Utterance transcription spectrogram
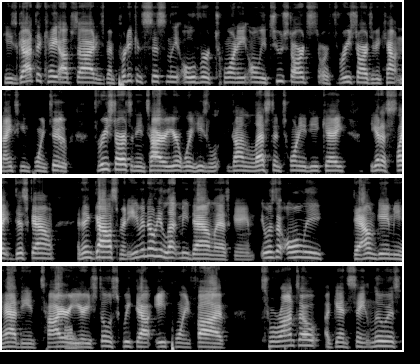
He's got the K upside. He's been pretty consistently over 20, only two starts or three starts if you count 19.2 three starts in the entire year where he's gone less than 20 DK. You get a slight discount. And then Gausman, even though he let me down last game, it was the only down game he had the entire oh. year. He still squeaked out 8.5. Toronto against St. Louis.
